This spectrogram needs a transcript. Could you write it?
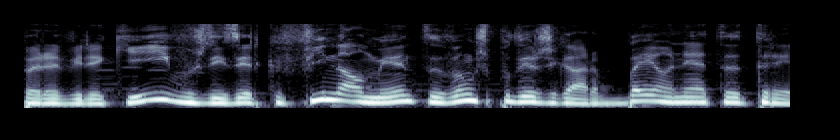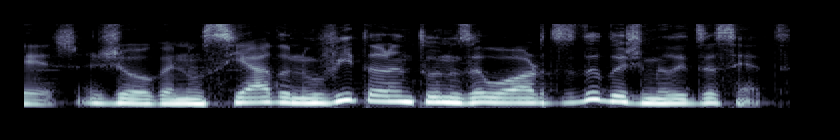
Para vir aqui e vos dizer que finalmente vamos poder jogar Bayonetta 3, jogo anunciado no Vitor Antunes Awards de 2017.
